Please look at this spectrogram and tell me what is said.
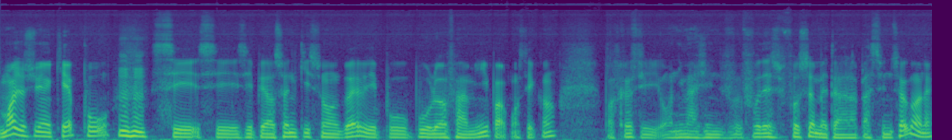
moi je suis inquiet pour mhm. ces, ces, ces, personnes qui sont en grève et pour, pour leur famille par conséquent, parce que si on imagine, il faut, faut, se mettre à la place une seconde. Hein.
